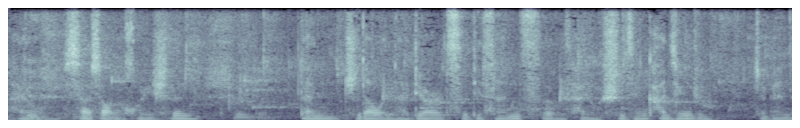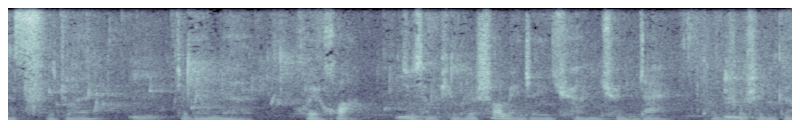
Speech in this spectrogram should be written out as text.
还有小小的回声，是的。但直到我来第二次、第三次，我才有时间看清楚这边的瓷砖，嗯，这边的绘画，就像比如说上面这一圈裙带，他们说是一个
